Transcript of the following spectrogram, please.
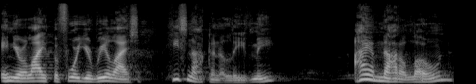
In your life before you realize He's not going to leave me. I am not alone.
